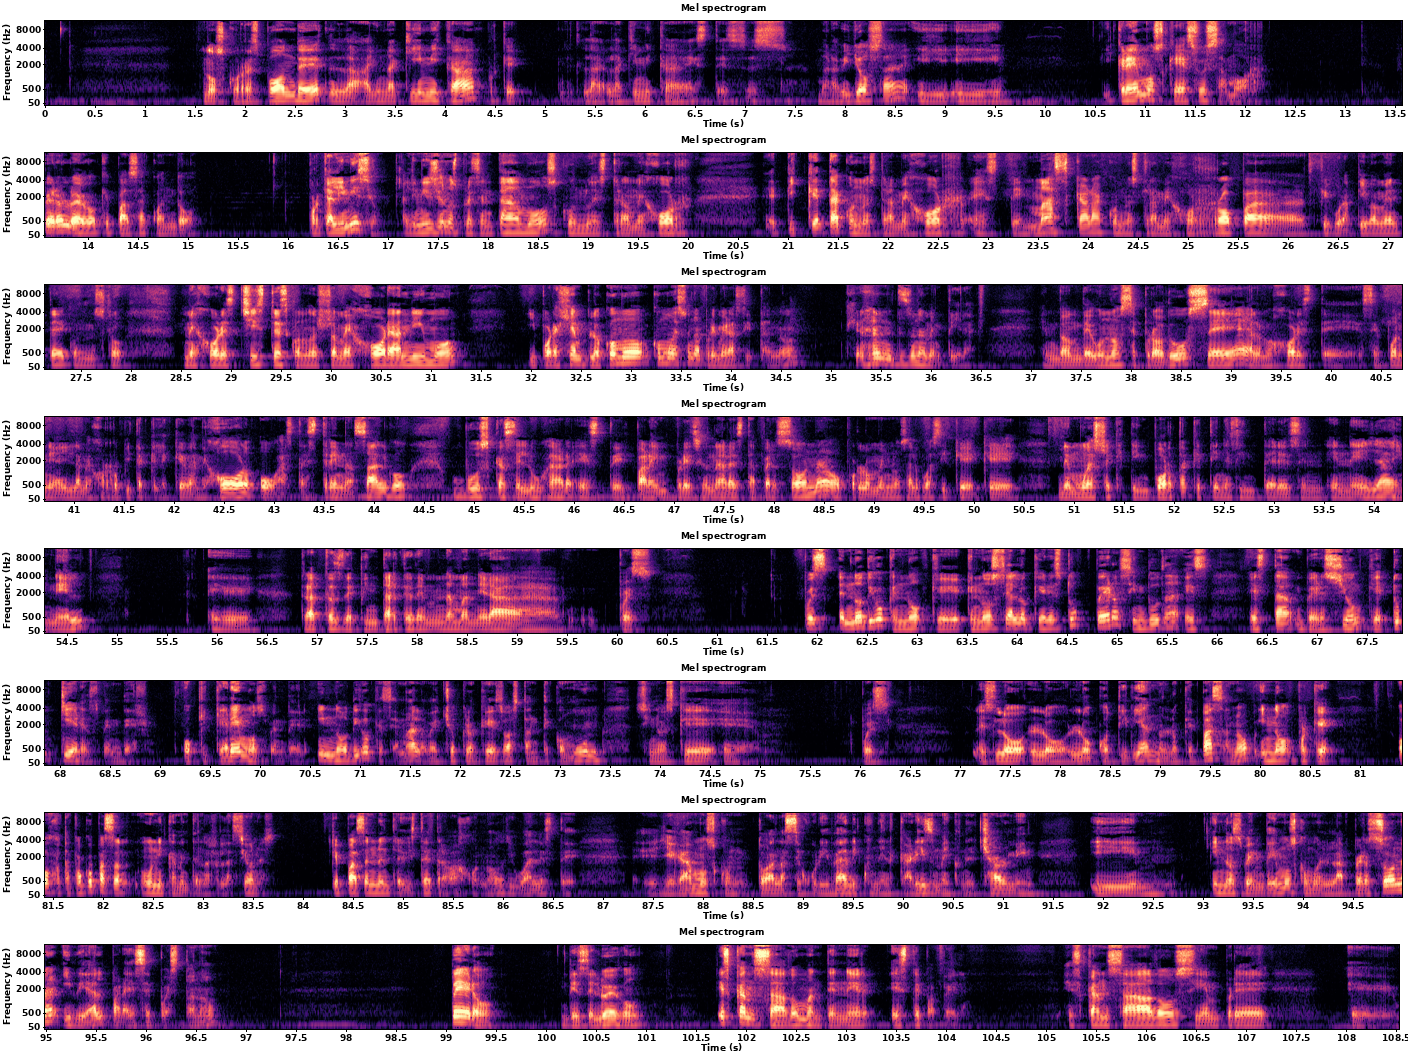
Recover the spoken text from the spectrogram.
Nos corresponde, la, hay una química, porque la, química este, es, maravillosa y, y creemos que eso es amor. Pero luego, ¿qué pasa cuando porque al inicio, al inicio nos presentamos con nuestra mejor etiqueta, con nuestra mejor este, máscara, con nuestra mejor ropa figurativamente, con nuestros mejores chistes, con nuestro mejor ánimo. Y por ejemplo, ¿cómo, cómo es una primera cita, no? Generalmente es una mentira en donde uno se produce, a lo mejor este, se pone ahí la mejor ropita que le queda mejor o hasta estrenas algo, buscas el lugar este, para impresionar a esta persona o por lo menos algo así que, que demuestre que te importa, que tienes interés en, en ella, en él. Eh, tratas de pintarte de una manera, pues, pues no digo que no, que, que no sea lo que eres tú, pero sin duda es esta versión que tú quieres vender o que queremos vender. Y no digo que sea malo, de hecho creo que es bastante común, sino es que eh, pues es lo, lo, lo, cotidiano, lo que pasa, ¿no? Y no, porque, ojo, tampoco pasa únicamente en las relaciones, que pasa en una entrevista de trabajo, ¿no? Igual este, eh, llegamos con toda la seguridad y con el carisma y con el charming y y nos vendemos como la persona ideal para ese puesto, ¿no? Pero, desde luego, es cansado mantener este papel. Es cansado siempre, eh,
